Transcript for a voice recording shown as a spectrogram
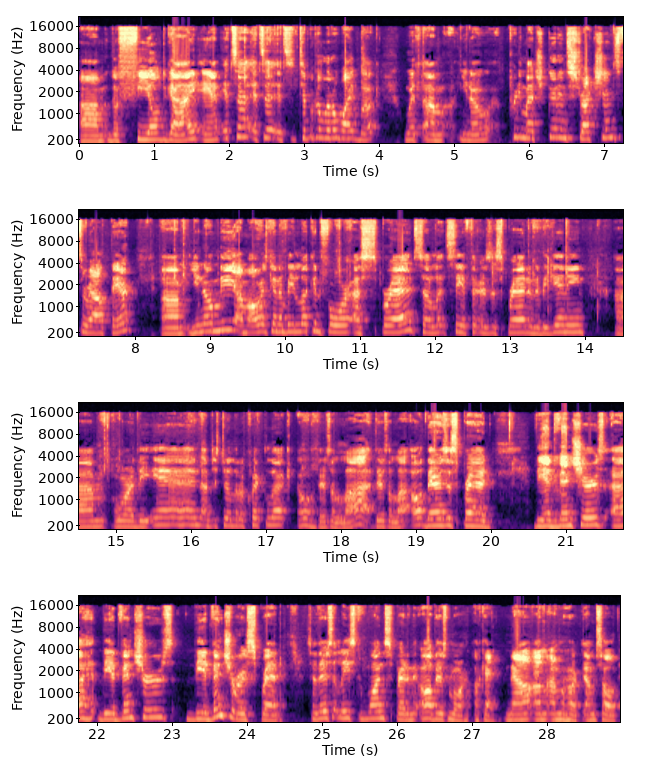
um, the field guide, and it's a it's a it's a typical little white book with, um, you know, pretty much good instructions throughout there. Um, you know me, I'm always going to be looking for a spread. So let's see if there is a spread in the beginning um, or the end. I'll just do a little quick look. Oh, there's a lot. There's a lot. Oh, there's a spread the adventures, uh, the adventures, the adventurers spread. So there's at least one spread in there. Oh, there's more. Okay, now I'm, I'm hooked. I'm sold.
